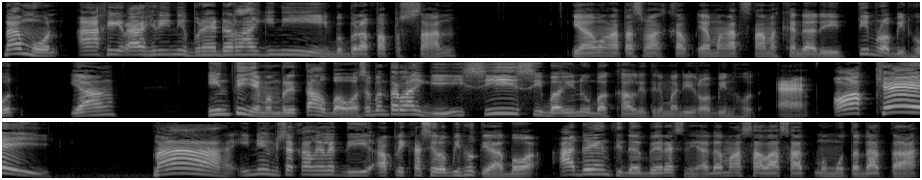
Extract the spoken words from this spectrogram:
Namun akhir-akhir ini beredar lagi nih beberapa pesan yang mengatasnamakan yang mengatasnamakan dari tim Robin Hood yang intinya memberitahu bahwa sebentar lagi si Shiba Inu bakal diterima di Robin Hood app. Oke. Okay. Nah, ini yang bisa kalian lihat di aplikasi Robinhood ya, bahwa ada yang tidak beres nih, ada masalah saat memutar data,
